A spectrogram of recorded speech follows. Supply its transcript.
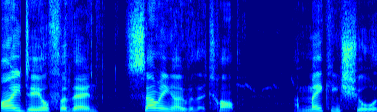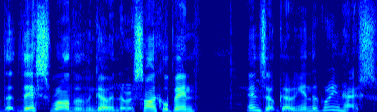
Ideal for then sowing over the top and making sure that this, rather than go in the recycle bin, ends up going in the greenhouse.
